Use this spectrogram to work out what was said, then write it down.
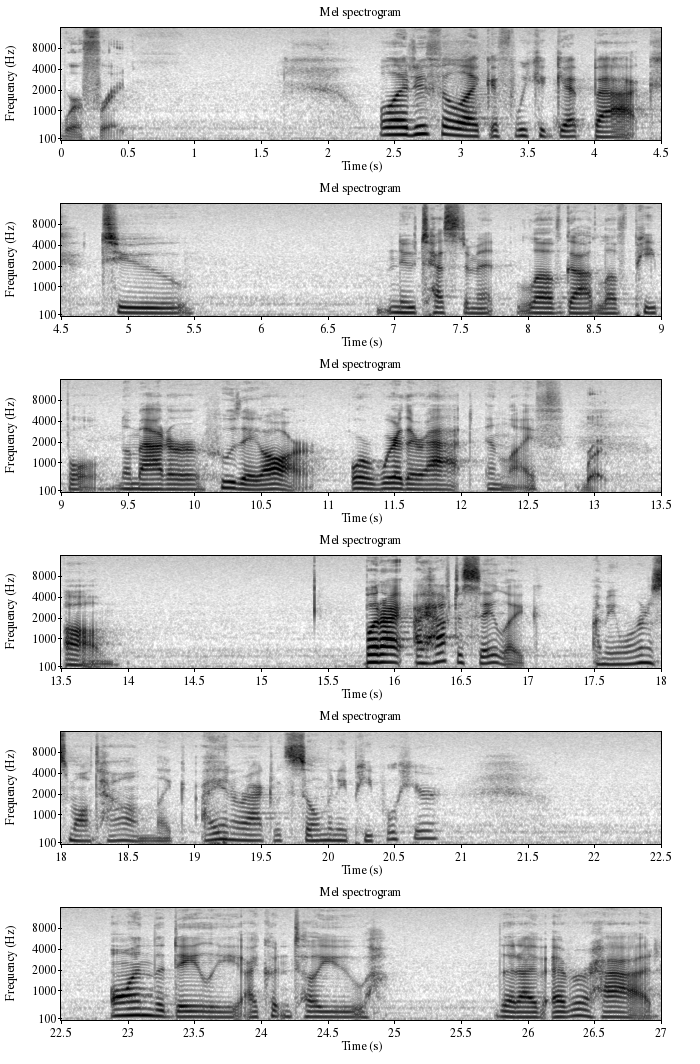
we're afraid. Well, I do feel like if we could get back to New Testament, love God, love people, no matter who they are or where they're at in life, Right. Um, but I, I have to say, like, I mean, we're in a small town. Like, I interact with so many people here. On the daily, I couldn't tell you that I've ever had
